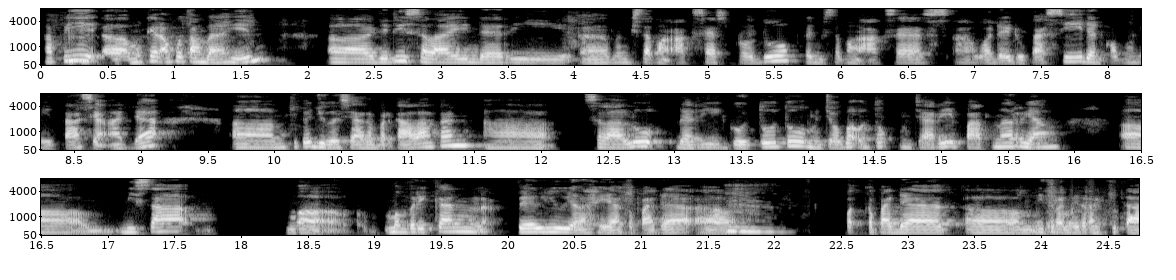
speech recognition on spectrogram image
Tapi uh, mungkin aku tambahin Uh, jadi selain dari uh, bisa mengakses produk dan bisa mengakses uh, wadah edukasi dan komunitas yang ada, um, kita juga secara berkala kan uh, selalu dari GoTo tuh mencoba untuk mencari partner yang um, bisa me memberikan value ya ya kepada um, hmm kepada mitra-mitra um, kita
